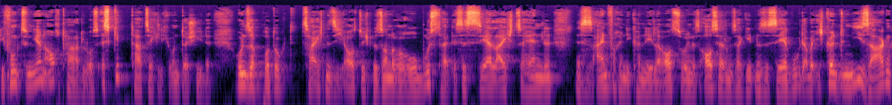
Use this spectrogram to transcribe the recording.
Die funktionieren auch tadellos. Es gibt tatsächlich Unterschiede. Unser Produkt zeichnet sich aus durch besondere Robustheit. Es ist sehr leicht zu handeln. Es ist einfach in die Kanäle rauszubringen. Das Auswertungsergebnis ist sehr gut. Aber ich könnte nie sagen,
